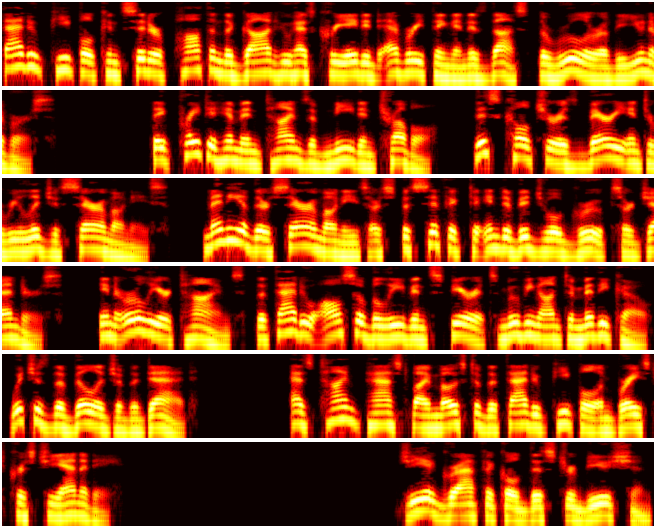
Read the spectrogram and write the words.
Thadu people consider Pathen the god who has created everything and is thus, the ruler of the universe. They pray to him in times of need and trouble. This culture is very into religious ceremonies. Many of their ceremonies are specific to individual groups or genders. In earlier times, the Thadu also believe in spirits moving on to Mithiko, which is the village of the dead. As time passed by most of the Thadu people embraced Christianity. Geographical distribution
